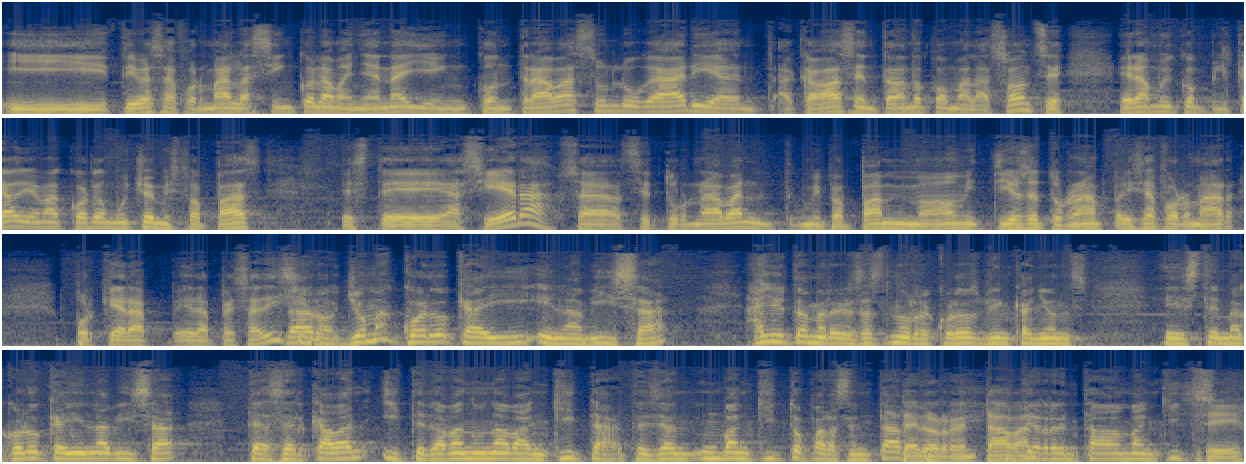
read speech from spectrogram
y te ibas a formar a las 5 de la mañana y encontrabas un lugar y acababas entrando como a las 11. Era muy complicado. Yo me acuerdo mucho de mis papás, este, así era. O sea, se turnaban, mi papá, mi mamá, mi tío se turnaban para irse a formar porque era, era pesadísimo. Claro, yo me acuerdo que ahí en la visa, ay, ahorita me regresaste unos recuerdos bien cañones. Este, me acuerdo que ahí en la visa te acercaban y te daban una banquita, te decían un banquito para sentarte. Te lo rentaban. Y te rentaban banquitos. Sí.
